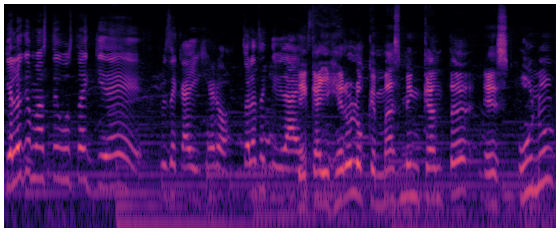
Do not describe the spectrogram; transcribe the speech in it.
¿Qué es lo que más te gusta aquí de, pues, de Callejero? Todas las actividades. De callejero lo que más me encanta es uno,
